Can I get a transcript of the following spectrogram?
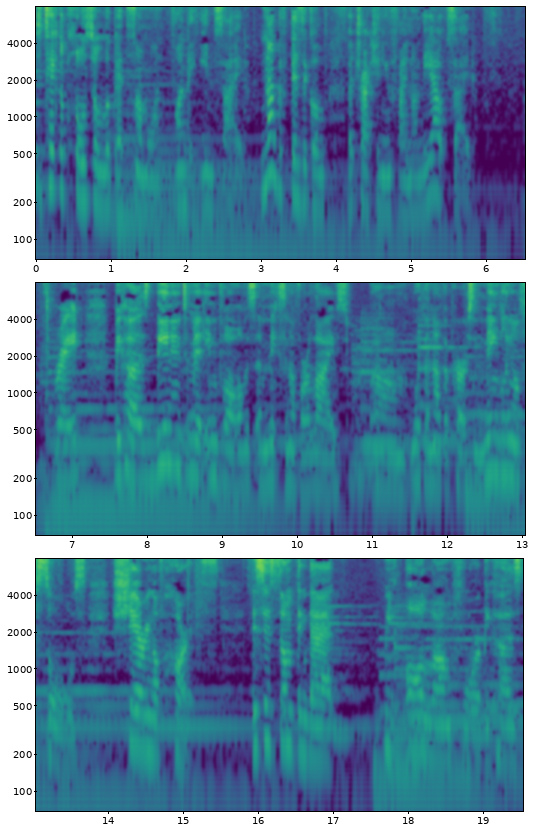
To take a closer look at someone on the inside, not the physical attraction you find on the outside, right? Because being intimate involves a mixing of our lives um, with another person, mingling of souls, sharing of hearts. This is something that we all long for because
